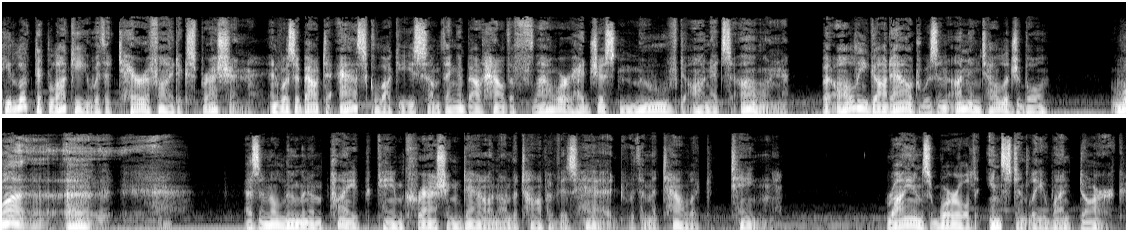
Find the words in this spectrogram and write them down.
He looked at Lucky with a terrified expression and was about to ask Lucky something about how the flower had just moved on its own, but all he got out was an unintelligible, What? Uh, as an aluminum pipe came crashing down on the top of his head with a metallic ting. Ryan's world instantly went dark,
